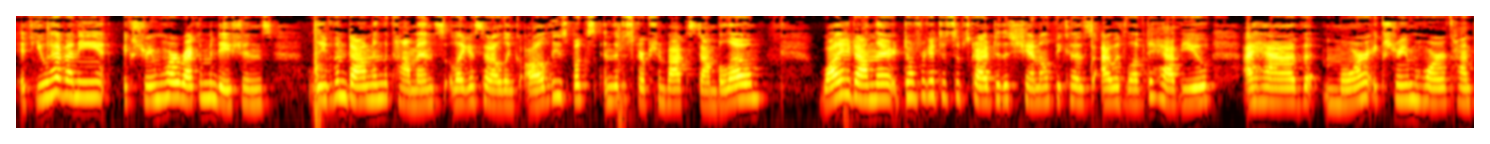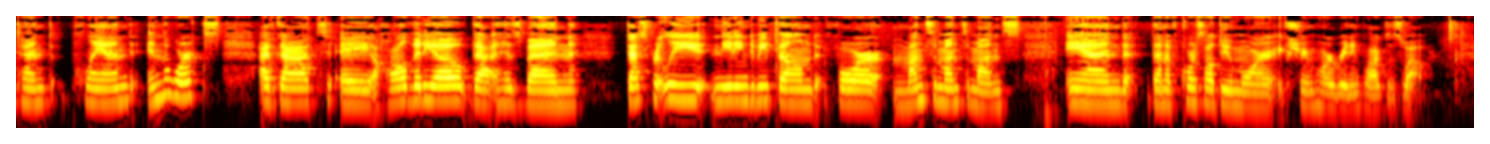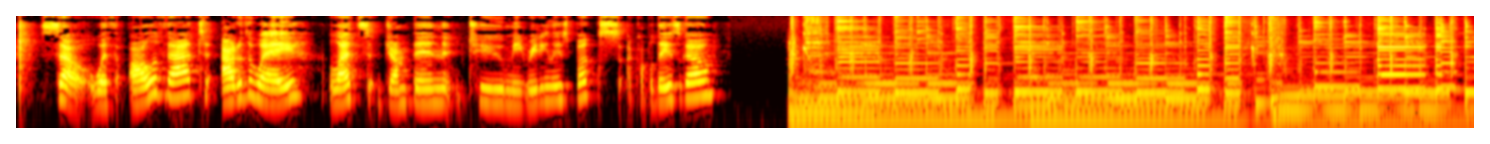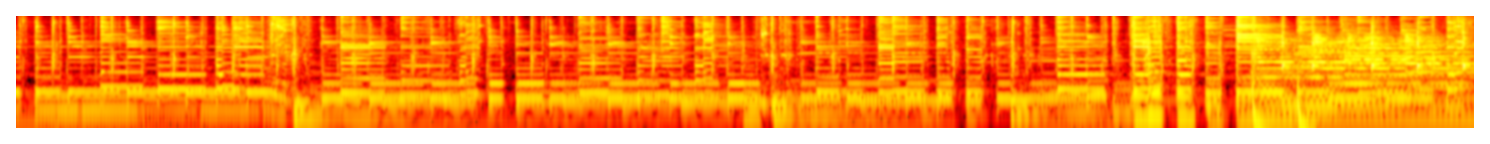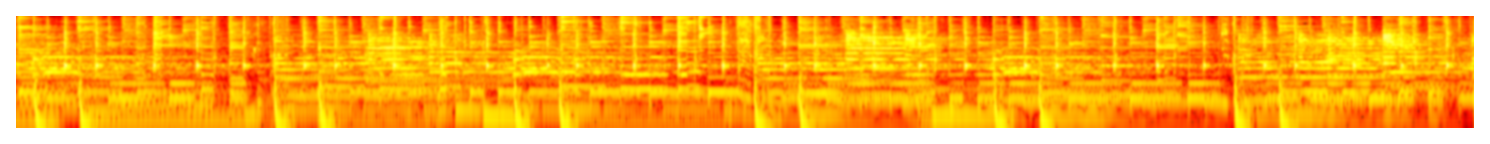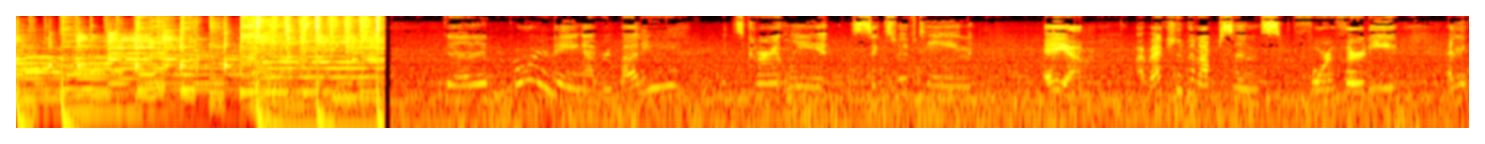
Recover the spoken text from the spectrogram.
If you have any extreme horror recommendations, leave them down in the comments. Like I said, I'll link all of these books in the description box down below. While you're down there, don't forget to subscribe to this channel because I would love to have you. I have more extreme horror content planned in the works. I've got a haul video that has been desperately needing to be filmed for months and months and months. And then, of course, I'll do more extreme horror reading vlogs as well. So, with all of that out of the way, let's jump in to me reading these books a couple days ago.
